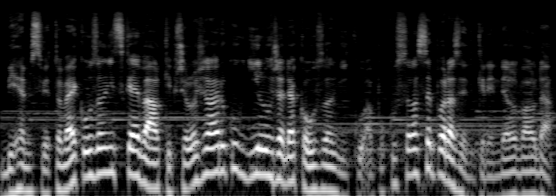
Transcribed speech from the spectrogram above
Během světové kouzelnické války přiložila ruku k dílu řada kouzelníků a pokusila se porazit Grindelwalda.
